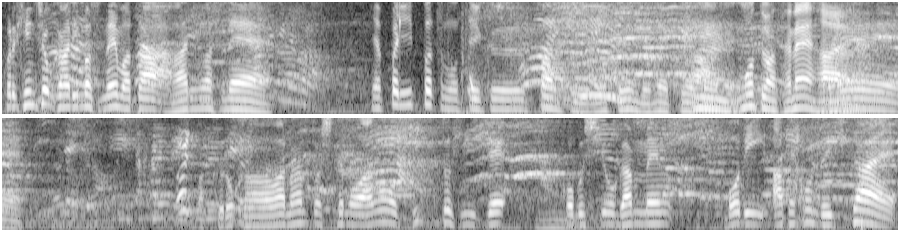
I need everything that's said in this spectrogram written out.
これ緊張感ありますねまた。ありますね。やっぱり一発持っていくパンチ持ってるんでねうん、持ってますよねはい、えー、まあ、黒川は何としても顎をキッと引いて拳を顔面ボディ当て込んでいきたい。し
